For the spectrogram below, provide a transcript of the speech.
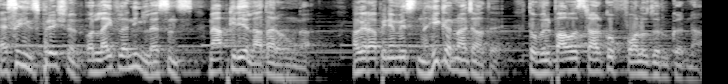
ऐसे इंस्पिरेशनल और लाइफ लर्निंग लेसन मैं आपके लिए लाता रहूँगा। अगर आप इन्हें मिस नहीं करना चाहते तो विल पावर स्टार को फॉलो ज़रूर करना।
